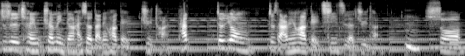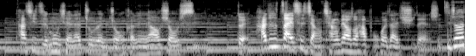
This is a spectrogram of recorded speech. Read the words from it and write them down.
就是全全敏根还是有打电话给剧团，他就用就是打电话给妻子的剧团，嗯，说他妻子目前在住院中，可能要休息。对，他就是再一次讲强调说他不会再去这件事情。你说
